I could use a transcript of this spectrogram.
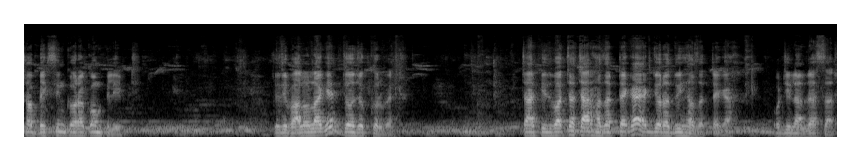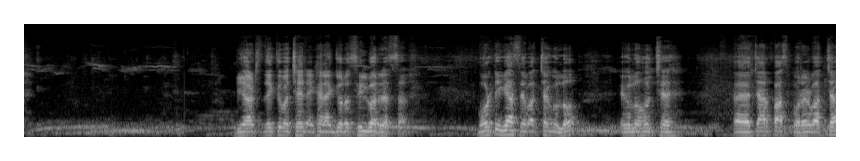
সব ভ্যাকসিন করা কমপ্লিট যদি ভালো লাগে, যোগাযোগ করবেন। চার পিস বাচ্চা, চার হাজার টাকা এক জোড়া দুই হাজার টাকা। অরিজিনাল রেসার বিয়ার্স দেখতে পাচ্ছেন, এখানে এক জোড়া সিলভার রেসার মোল্টিং আছে বাচ্চাগুলো, এগুলো হচ্ছে চার পাঁচ পরের বাচ্চা,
